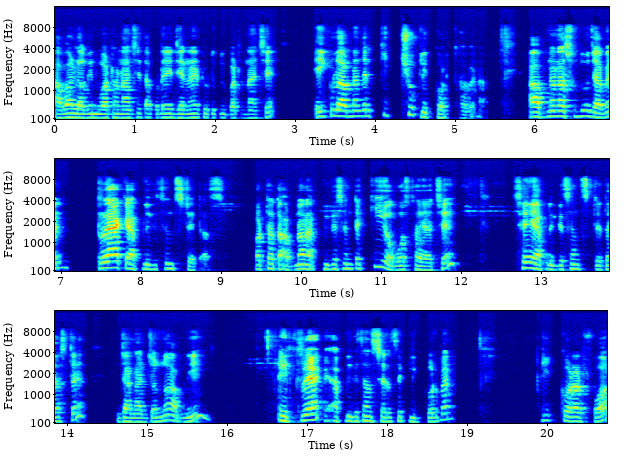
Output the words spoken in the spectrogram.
আবার লগ ইন বাটন আছে, তারপরে জেনারেট ওটিপি বাটন আছে, এইগুলো আপনাদের কিচ্ছু ক্লিক করতে হবে না। আপনারা শুধু যাবেন ট্র্যাক অ্যাপ্লিকেশন স্ট্যাটাস অর্থাৎ আপনার অ্যাপ্লিকেশনটা কি অবস্থায় আছে, সেই অ্যাপ্লিকেশন স্ট্যাটাসটা জানার জন্য আপনি এই ট্র্যাক অ্যাপ্লিকেশন স্ট্যাটাসে ক্লিক করবেন। ক্লিক করার পর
